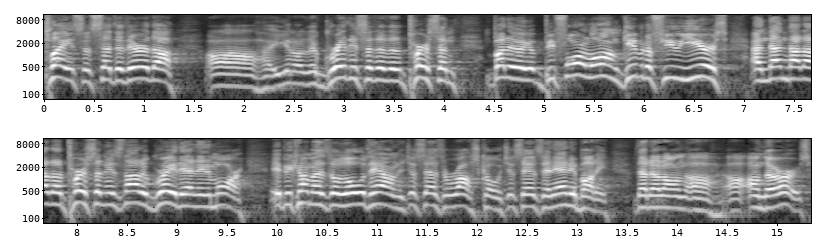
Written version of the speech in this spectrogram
place and said that they're the, uh, you know, the greatest of the person. But uh, before long, give it a few years, and then that other person is not a great anymore. It becomes as a low down, just as a Roscoe, just as in anybody that are on, uh, uh, on the earth.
